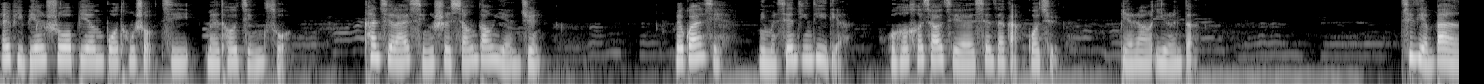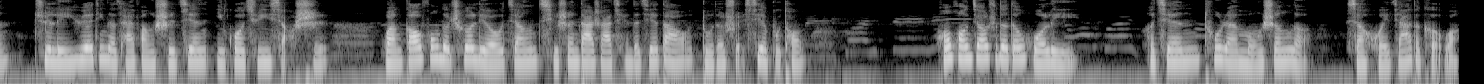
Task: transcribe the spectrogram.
A P 边说边拨通手机，眉头紧锁，看起来形势相当严峻。没关系，你们先定地点，我和何小姐现在赶过去，别让一人等。七点半，距离约定的采访时间已过去一小时。晚高峰的车流将齐盛大厦前的街道堵得水泄不通。红黄交织的灯火里，何谦突然萌生了想回家的渴望。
